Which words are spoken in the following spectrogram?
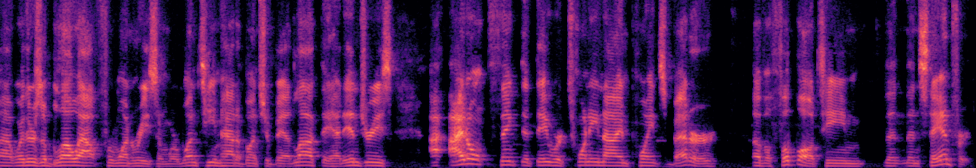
uh, where there's a blowout for one reason, where one team had a bunch of bad luck, they had injuries. I, I don't think that they were 29 points better of a football team than, than Stanford.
